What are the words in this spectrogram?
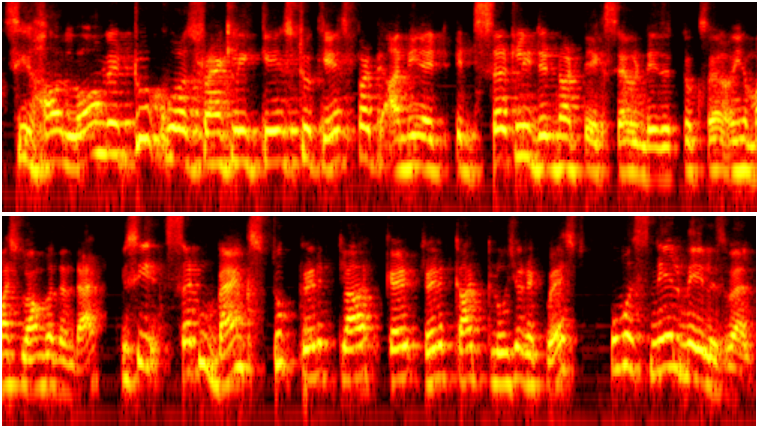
See, how long it took was frankly case to case, but I mean, it, it certainly did not take seven days. It took you know, much longer than that. You see, certain banks took credit card, credit card closure request over snail mail as well.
